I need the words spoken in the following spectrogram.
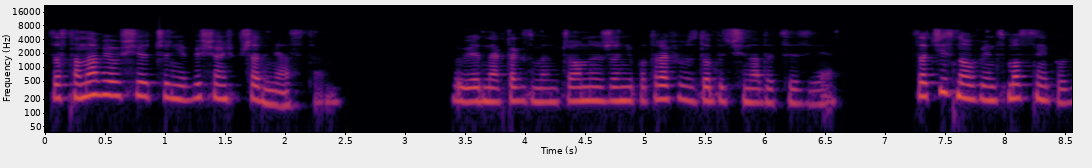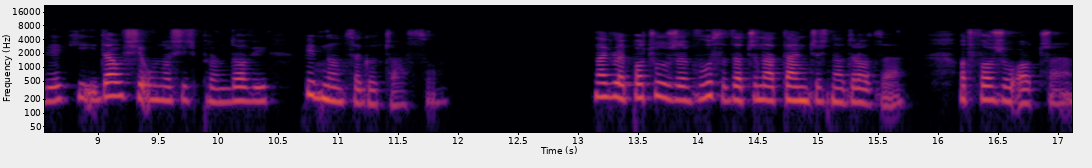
Zastanawiał się, czy nie wysiąść przed miastem. Był jednak tak zmęczony, że nie potrafił zdobyć się na decyzję. Zacisnął więc mocniej powieki i dał się unosić prądowi biegnącego czasu. Nagle poczuł, że wóz zaczyna tańczyć na drodze. Otworzył oczy.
